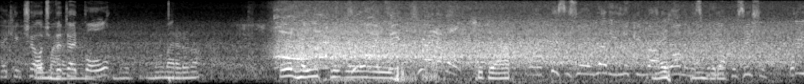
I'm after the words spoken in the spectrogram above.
taking charge of the dead ball. नो मैराडोना ओ भाई फ्री Oh, किक it's incredible! शिट यार Well, this is already looking rather Nice, ominous for the nice. opposition. Very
